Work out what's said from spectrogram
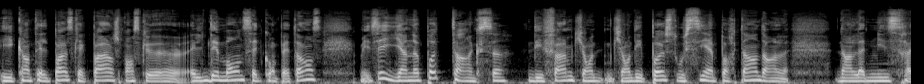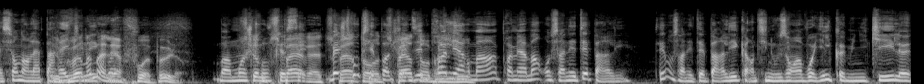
et quand elle passe quelque part, je pense que elle démontre cette compétence. Mais tu sais, il y en a pas tant que ça des femmes qui ont qui ont des postes aussi importants dans le- dans l'administration, dans Le l'appareil gouvernement a québécois. l'air fou un peu là. Bon, moi, je comme trouve que c'est. Ben, je trouve que c'est pas crédible. Premièrement, premièrement, on s'en était parlé. On s'en était parlé quand ils nous ont envoyé le communiqué. Là.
